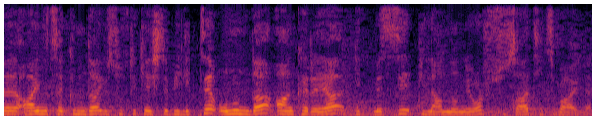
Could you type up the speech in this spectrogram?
E, aynı takımda Yusuf Tükeç'le birlikte. Onun da Ankara'ya gitmesi planlanıyor şu saat itibariyle.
